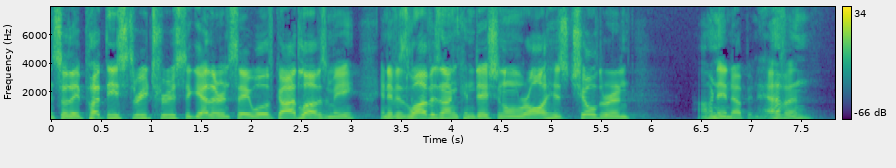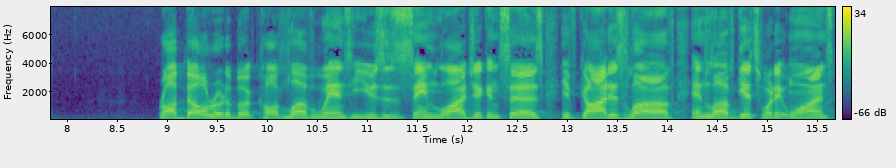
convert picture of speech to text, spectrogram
And so they put these three truths together and say, well, if God loves me, and if his love is unconditional, and we're all his children, I'm going to end up in heaven. Rob Bell wrote a book called Love Wins. He uses the same logic and says if God is love and love gets what it wants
